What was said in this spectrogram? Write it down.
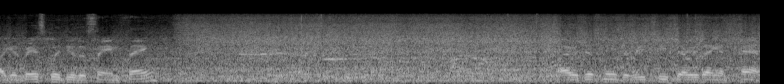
I could basically do the same thing. I would just need to reteach everything in pen.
